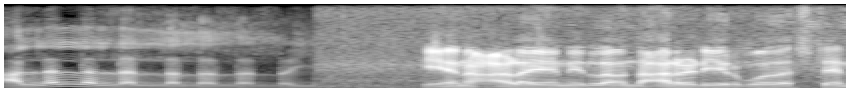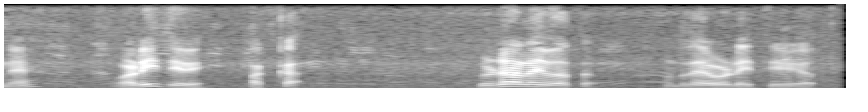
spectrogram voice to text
ಅಲ್ಲಲ್ಲಲ್ಲಲ್ಲಲ್ಲಲ್ಲ ಏನು ಆಳ ಏನಿಲ್ಲ ಒಂದು ಆರು ಅಡಿ ಇರ್ಬೋದು ಅಷ್ಟೇನೆ ಹೊಡಿತೀವಿ ಪಕ್ಕ ಬಿಡಲ್ಲ ಇವತ್ತು ಹೊಡೆದೇ ಹೊಡಿತೀವಿ ಇವತ್ತು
